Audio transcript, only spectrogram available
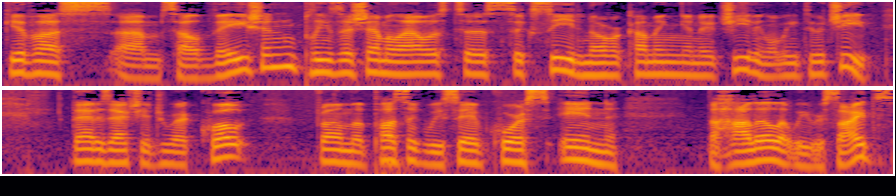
give us um, salvation. Please Hashem, allow us to succeed in overcoming and achieving what we need to achieve. That is actually a direct quote from the pasuk we say, of course, in the Hallel that we recite.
